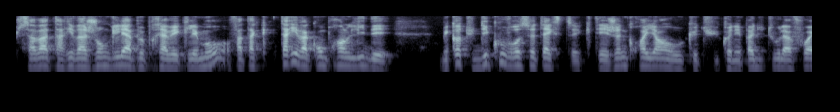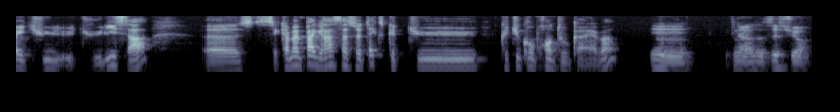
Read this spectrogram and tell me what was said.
ça va, tu arrives à jongler à peu près avec les mots, enfin, tu arrives à comprendre l'idée. Mais quand tu découvres ce texte, que tu es jeune croyant ou que tu connais pas du tout la foi et tu, lis ça, euh, c'est quand même pas grâce à ce texte que tu, que tu comprends tout quand même. Hein. Mmh. c'est sûr.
